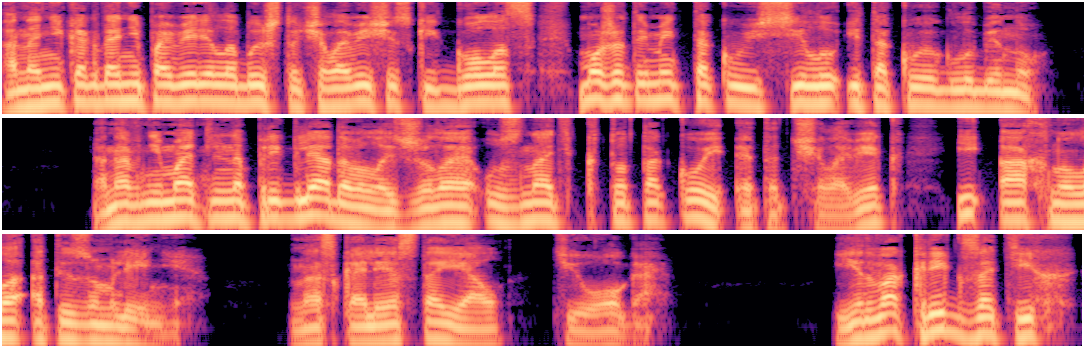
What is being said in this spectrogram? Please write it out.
Она никогда не поверила бы, что человеческий голос может иметь такую силу и такую глубину. Она внимательно приглядывалась, желая узнать, кто такой этот человек, и ахнула от изумления. На скале стоял Тиога. Едва крик затих,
